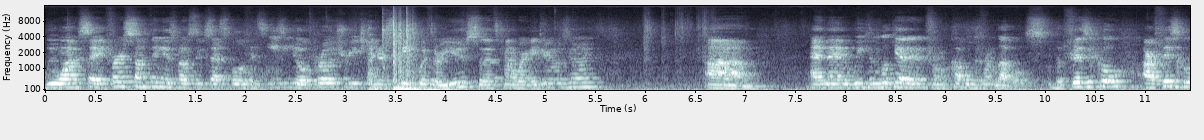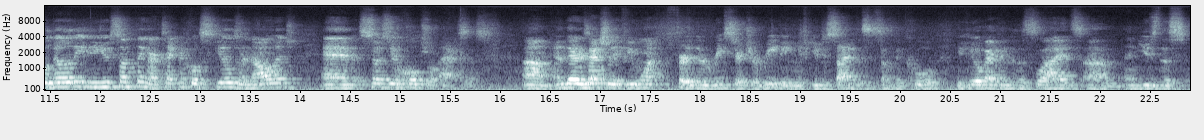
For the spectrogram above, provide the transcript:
we want to say first something is most accessible if it's easy to approach, reach, enter, speak with, or use. So that's kind of where Adrian was going. Um, and then we can look at it from a couple different levels. The physical, our physical ability to use something, our technical skills or knowledge, and sociocultural access. Um, and there's actually, if you want further research or reading, if you decide this is something cool, you can go back into the slides um, and use this,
